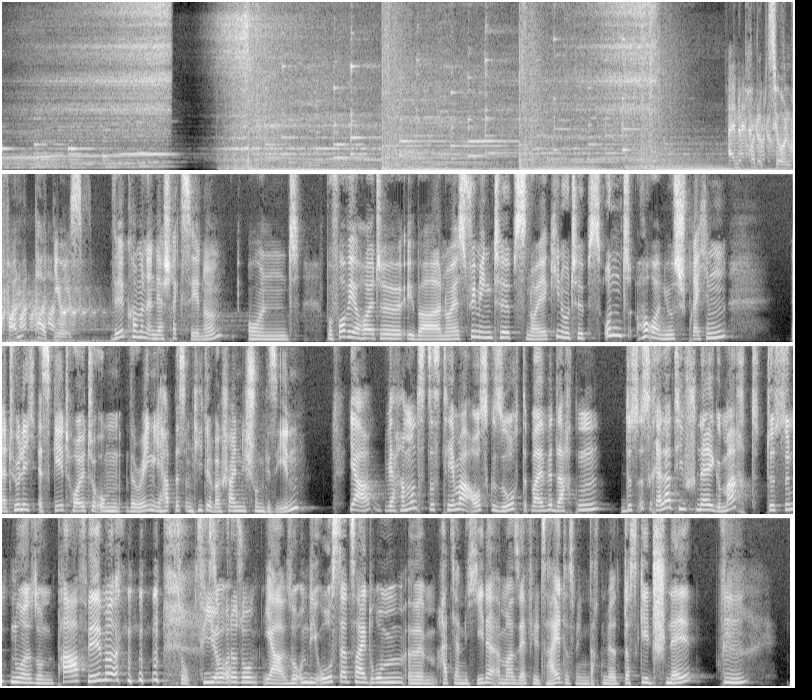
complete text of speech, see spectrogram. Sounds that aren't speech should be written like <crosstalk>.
Produktion von Podnews. Willkommen in der Schreckszene. Und bevor wir heute über neue Streaming-Tipps, neue Kinotipps und Horror-News sprechen, natürlich, es geht heute um The Ring. Ihr habt es im Titel wahrscheinlich schon gesehen. Ja, wir haben uns das Thema ausgesucht, weil wir dachten, das ist relativ schnell gemacht. Das sind nur so ein paar Filme. <laughs> So vier oder so. Ja, so um die Osterzeit rum. Ähm, hat ja nicht jeder immer sehr viel Zeit. Deswegen dachten wir, das geht schnell. Denkst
